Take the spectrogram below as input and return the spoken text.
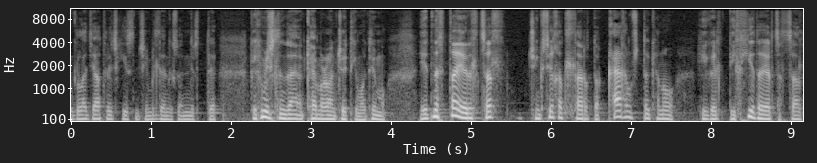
Gladiator гэж хийсэн чимэлээ нэг сонир нэртэй. Гэх мэтлэн Cameron ч гэдэг юм уу, тийм үү. Эднэртэй ярилцал Чингисийнхаа талаар одоо гайхамшигтай кино хийгээл дэлхийд даяар цацаал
